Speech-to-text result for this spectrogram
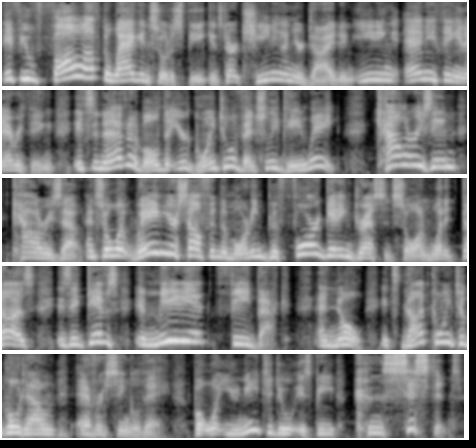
If you fall off the wagon, so to speak, and start cheating on your diet and eating anything and everything, it's inevitable that you're going to eventually gain weight. Calories in, calories out. And so, what weighing yourself in the morning before getting dressed and so on, what it does is it gives immediate feedback. And no, it's not going to go down every single day. But what you need to do is be consistent.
